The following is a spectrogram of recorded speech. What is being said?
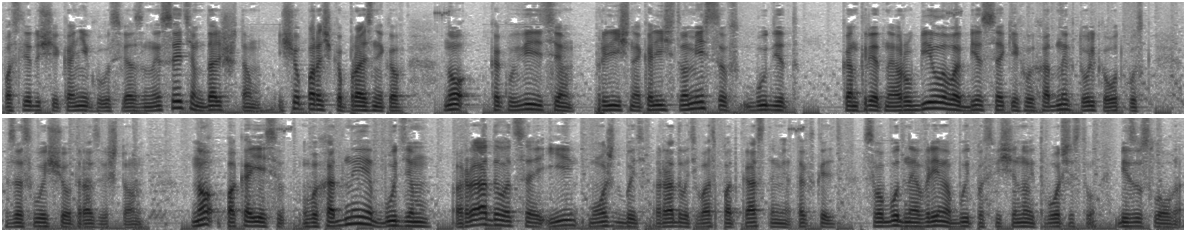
последующие каникулы, связанные с этим, дальше там еще парочка праздников. Но, как вы видите, приличное количество месяцев будет конкретное Рубилова, без всяких выходных, только отпуск за свой счет разве что. Но пока есть выходные, будем радоваться и, может быть, радовать вас подкастами. Так сказать, свободное время будет посвящено и творчеству, безусловно.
